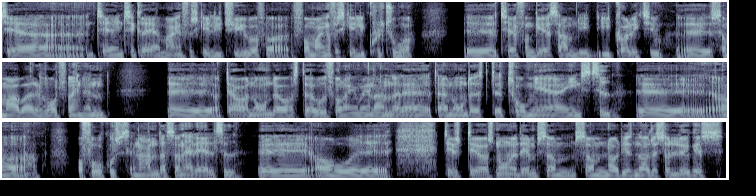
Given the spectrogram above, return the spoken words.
til at, til at integrere mange forskellige typer fra, fra mange forskellige kulturer, øh, til at fungere sammen i, i et kollektiv, øh, som arbejdede hårdt for hinanden. Øh, Øh, og der var nogen, der var større udfordringer med end andre. Der, der er nogen, der, der tog mere af ens tid øh, og, og fokus end andre. Sådan er det altid. Øh, og øh, det, det er også nogle af dem, som, som når, det, når det så lykkes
